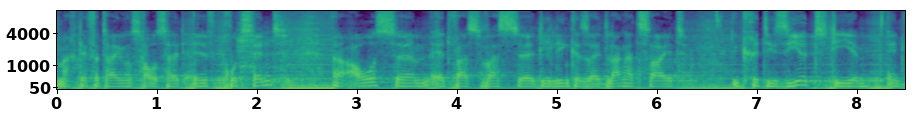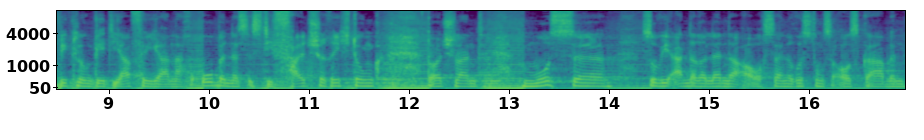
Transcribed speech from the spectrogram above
macht der Verteidigungshaushalt 11 Prozent äh, aus, ähm, etwas, was die Linke seit langer Zeit kritisiert. Die Entwicklung geht Jahr für Jahr nach oben. Das ist die falsche Richtung. Deutschland muss, so wie andere Länder auch, seine Rüstungsausgaben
